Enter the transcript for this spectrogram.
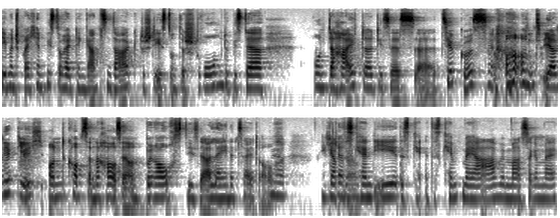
dementsprechend bist du halt den ganzen Tag, du stehst unter Strom, du bist der Unterhalter dieses äh, Zirkus ja. und ja wirklich und kommst dann nach Hause und brauchst diese Alleinezeit auch. Ja. Ich glaube, genau. das kennt eh, das, das kennt man ja auch, wenn man, sage ich mal,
